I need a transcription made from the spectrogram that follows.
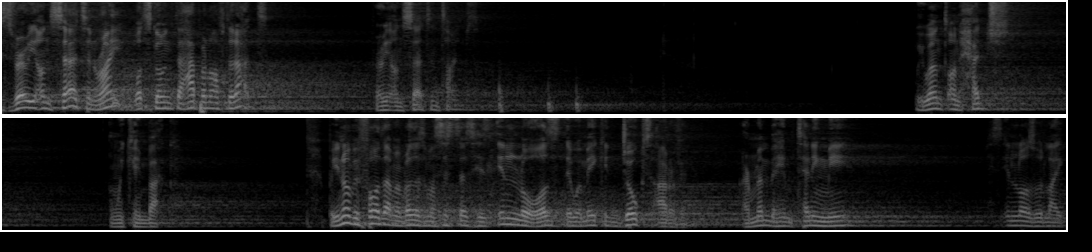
It's very uncertain, right? What's going to happen after that? Very uncertain times. We went on Hajj and we came back. But you know, before that, my brothers and my sisters, his in laws, they were making jokes out of him. I remember him telling me, his in laws would like,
